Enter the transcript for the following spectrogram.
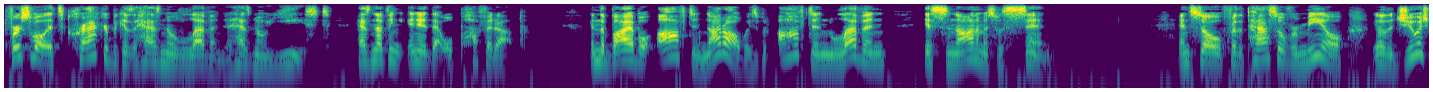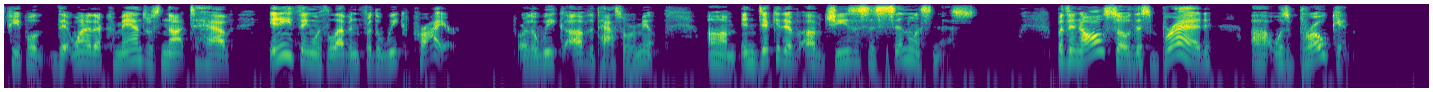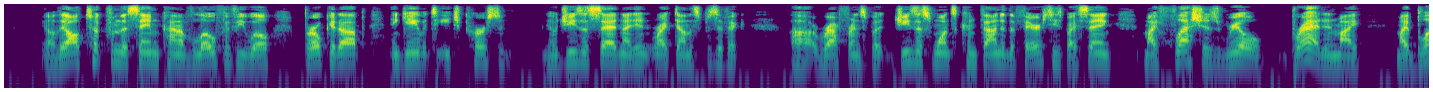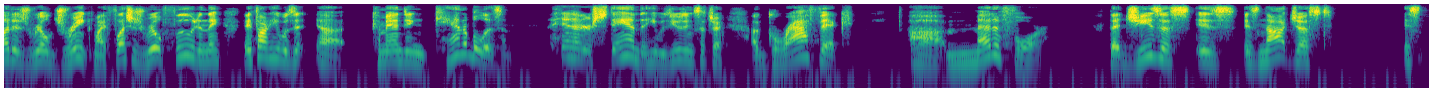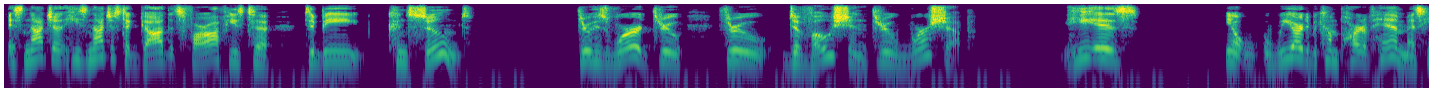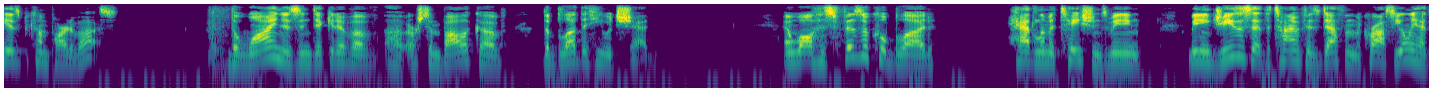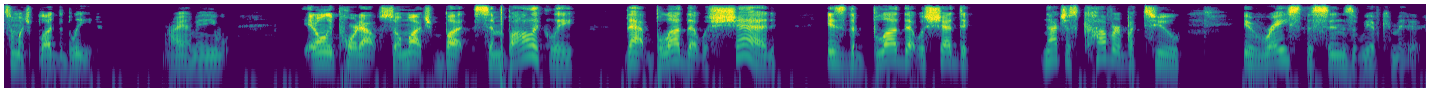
First of all, it's cracker because it has no leaven. It has no yeast. It has nothing in it that will puff it up. In the Bible, often, not always, but often, leaven is synonymous with sin. And so for the Passover meal, you know, the Jewish people that one of their commands was not to have anything with leaven for the week prior or the week of the Passover meal um, indicative of Jesus' sinlessness. But then also, this bread uh, was broken. You know, they all took from the same kind of loaf, if you will, broke it up, and gave it to each person. You know, Jesus said, and I didn't write down the specific uh, reference, but Jesus once confounded the Pharisees by saying, "My flesh is real bread, and my my blood is real drink. My flesh is real food." And they they thought he was uh, commanding cannibalism. They didn't understand that he was using such a, a graphic uh, metaphor that Jesus is is not just is is not just he's not just a God that's far off. He's to to be consumed through his word, through through devotion, through worship. He is you know, we are to become part of him as he has become part of us. The wine is indicative of uh, or symbolic of the blood that he would shed. And while his physical blood had limitations, meaning meaning Jesus at the time of his death on the cross, he only had so much blood to bleed. Right? I mean, he, it only poured out so much, but symbolically that blood that was shed is the blood that was shed to not just cover but to erase the sins that we have committed.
